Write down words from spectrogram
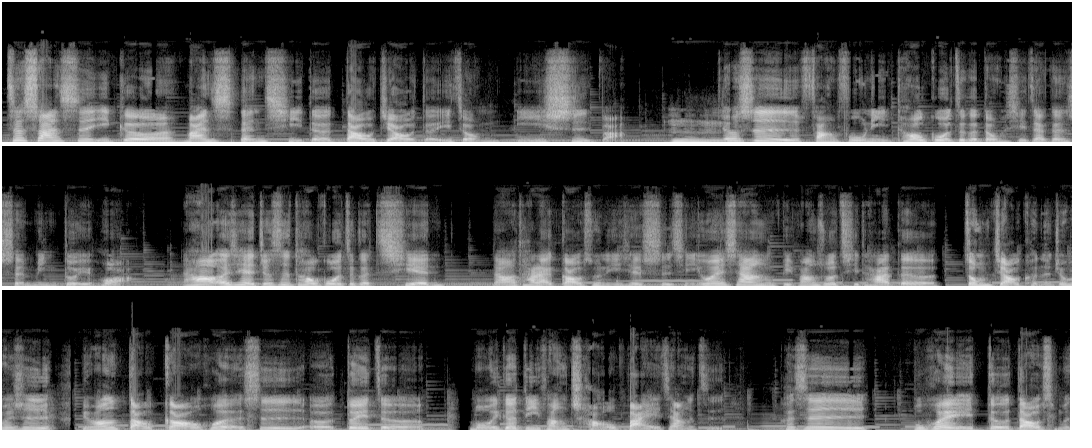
这算是一个蛮神奇的道教的一种仪式吧。嗯，就是仿佛你透过这个东西在跟神明对话。然后，而且就是透过这个签，然后他来告诉你一些事情。因为像比方说其他的宗教，可能就会是，比方说祷告，或者是呃对着某一个地方朝拜这样子，可是不会得到什么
